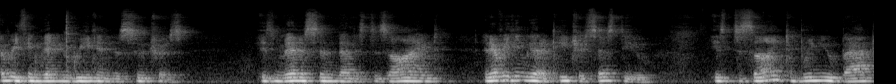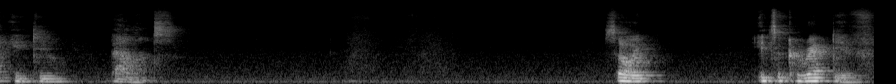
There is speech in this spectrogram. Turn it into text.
Everything that you read in the sutras is medicine that is designed, and everything that a teacher says to you is designed to bring you back into balance. So it, it's a corrective,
